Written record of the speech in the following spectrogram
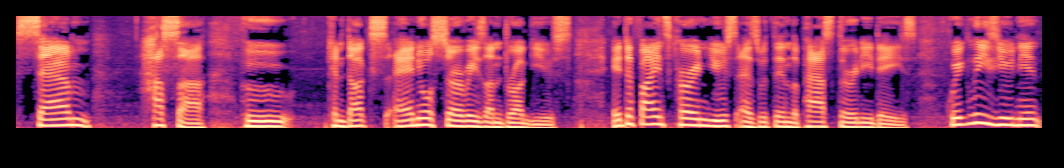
Sam Hassa, who conducts annual surveys on drug use. It defines current use as within the past 30 days. Quigley's union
